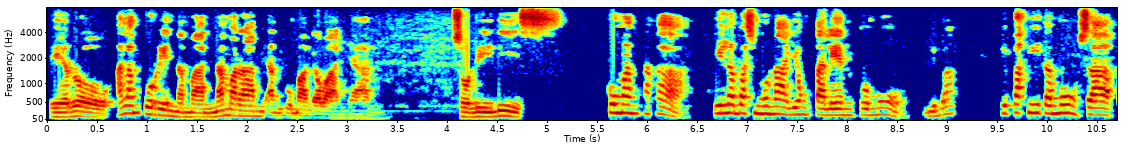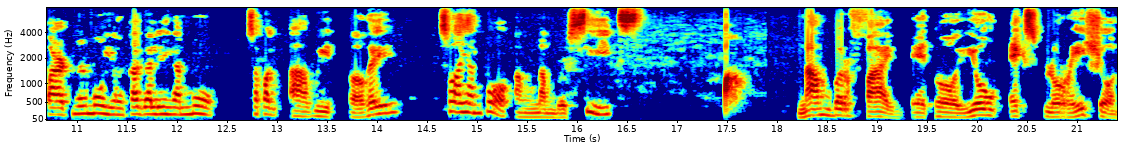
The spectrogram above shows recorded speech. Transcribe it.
Pero alam ko rin naman na marami ang gumagawa niyan. So ladies, kumanta ka. Ilabas mo na yung talento mo. Di ba? Ipakita mo sa partner mo yung kagalingan mo sa pag-awit. Okay? So ayan po, ang number six. Number five, ito yung exploration.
